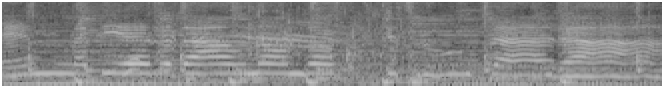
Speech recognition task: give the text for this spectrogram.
En la tierra Down Under disfrutarás.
